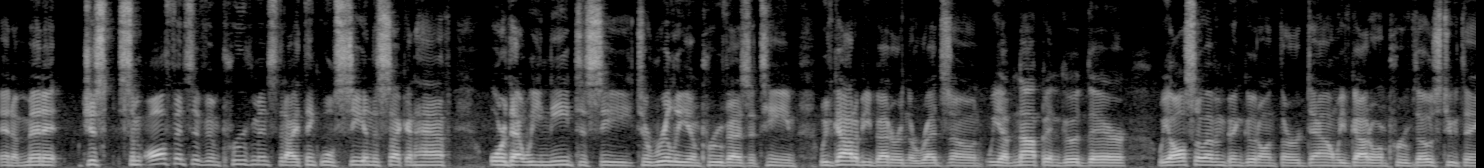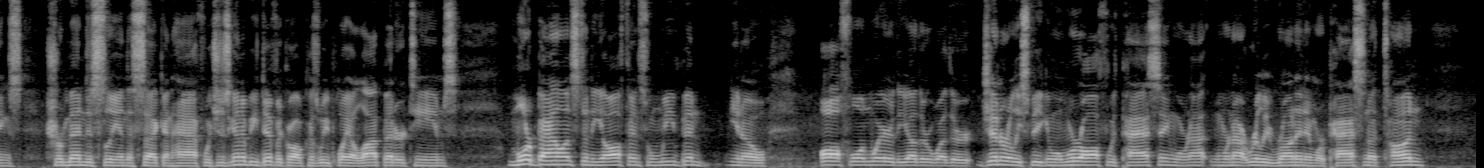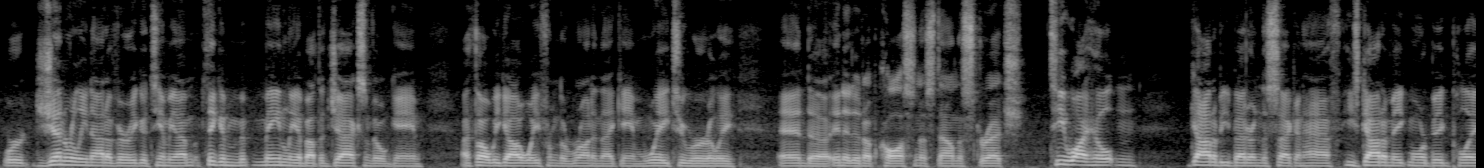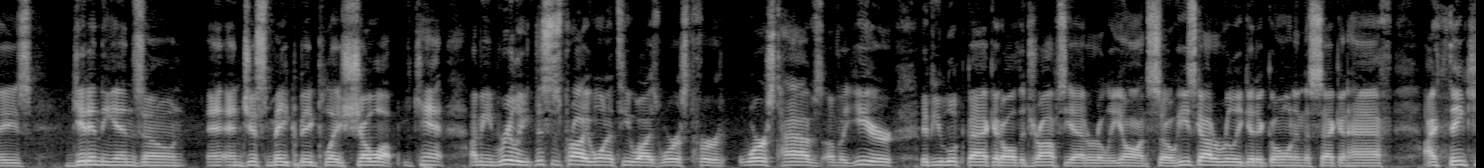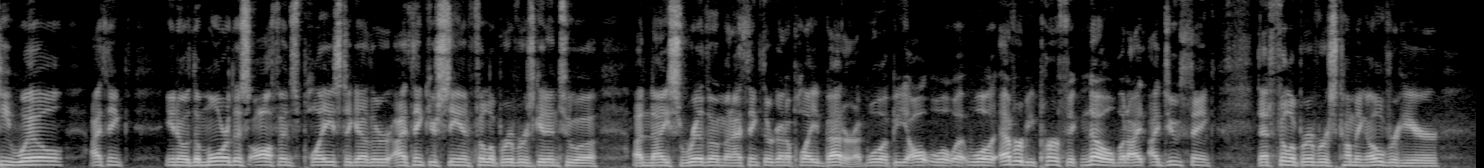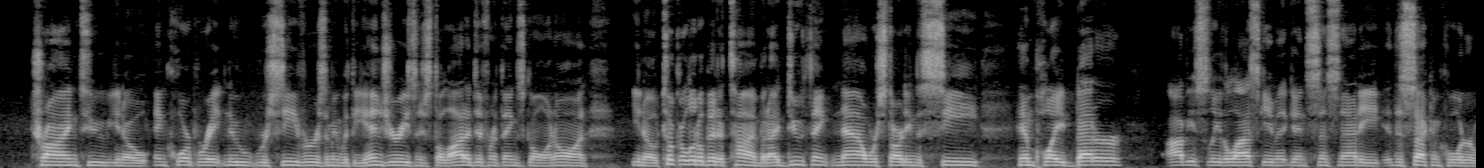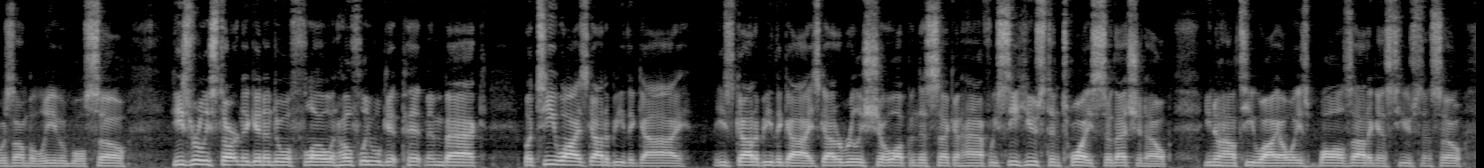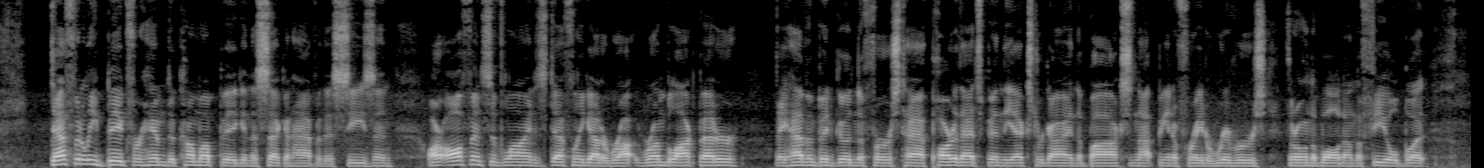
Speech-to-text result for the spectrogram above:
in a minute. Just some offensive improvements that I think we'll see in the second half or that we need to see to really improve as a team. We've got to be better in the red zone. We have not been good there. We also haven't been good on third down. We've got to improve those two things tremendously in the second half, which is going to be difficult because we play a lot better teams, more balanced in the offense when we've been, you know, off one way or the other. Whether generally speaking, when we're off with passing, we're not when we're not really running and we're passing a ton. We're generally not a very good team. I mean, I'm thinking mainly about the Jacksonville game. I thought we got away from the run in that game way too early, and uh, it ended up costing us down the stretch. T.Y. Hilton got to be better in the second half. He's got to make more big plays, get in the end zone, and, and just make big plays. Show up. You can't. I mean, really, this is probably one of Ty's worst for worst halves of a year if you look back at all the drops he had early on. So he's got to really get it going in the second half. I think he will. I think you know the more this offense plays together, I think you're seeing Philip Rivers get into a a nice rhythm, and I think they're going to play better. Will it be all, will will it ever be perfect? No, but I, I do think that Philip Rivers coming over here trying to you know incorporate new receivers. I mean, with the injuries and just a lot of different things going on, you know, took a little bit of time. But I do think now we're starting to see him play better. Obviously, the last game against Cincinnati, the second quarter was unbelievable. So he's really starting to get into a flow, and hopefully we'll get Pittman back. But Ty's got to be the guy. He's got to be the guy. He's got to really show up in this second half. We see Houston twice, so that should help. You know how Ty always balls out against Houston, so definitely big for him to come up big in the second half of this season. Our offensive line has definitely got to run block better. They haven't been good in the first half. Part of that's been the extra guy in the box and not being afraid of Rivers throwing the ball down the field, but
